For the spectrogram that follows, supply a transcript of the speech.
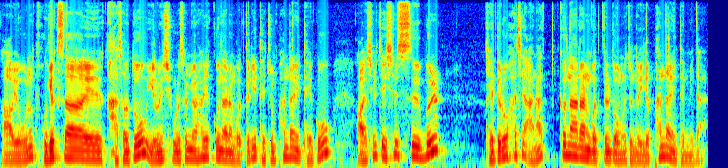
아, 요거는 고객사에 가서도 이런 식으로 설명을 하겠구나라는 것들이 대충 판단이 되고, 아, 실제 실습을 제대로 하지 않았거나라는 것들도 어느 정도 이제 판단이 됩니다.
